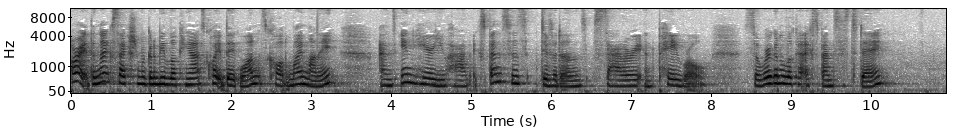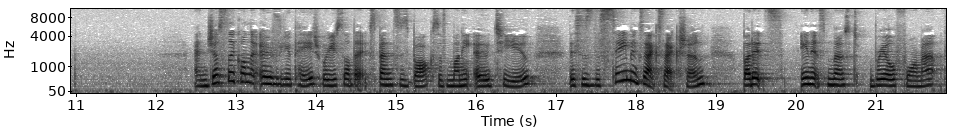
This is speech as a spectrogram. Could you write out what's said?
All right, the next section we're going to be looking at is quite a big one. It's called My Money. And in here you have expenses, dividends, salary, and payroll. So we're going to look at expenses today. And just like on the overview page where you saw the expenses box of money owed to you, this is the same exact section, but it's in its most real format.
